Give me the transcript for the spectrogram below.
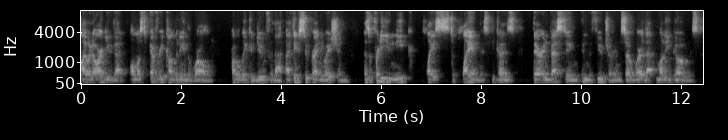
I would argue that almost every company in the world probably could do for that. I think superannuation has a pretty unique place to play in this because they're investing in the future. And so where that money goes,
